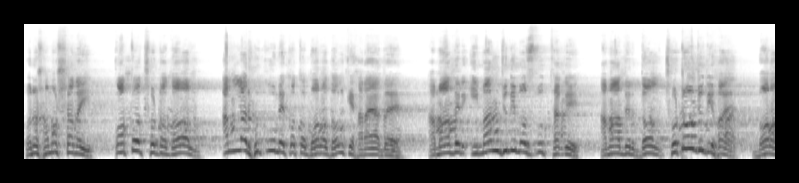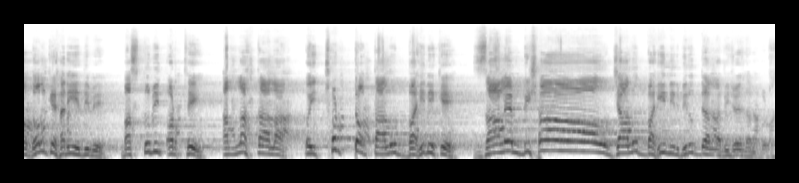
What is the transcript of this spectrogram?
কোনো সমস্যা নাই, কত ছোট দল, আল্লাহর হুকুমে কত বড় দলকে হারায়া দেয়। আমাদের ইমান যদি মজবুত থাকে আমাদের দল ছোট যদি হয়, বড় দলকে হারিয়ে দিবে। বাস্তবিক অর্থে আল্লাহ ওই ছোট্ট তালুদ বাহিনীকে জালেম, বিশাল জালুদ বাহিনীর বিরুদ্ধে আল্লাহ বিজয় দান করবে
